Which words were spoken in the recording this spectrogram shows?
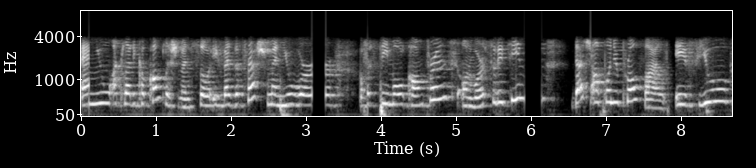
and new athletic accomplishments. So if as a freshman you were first team all conference on varsity team, that's up on your profile. If you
